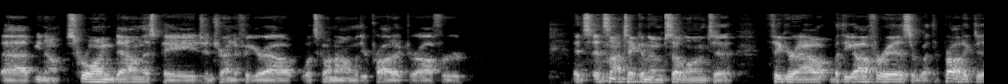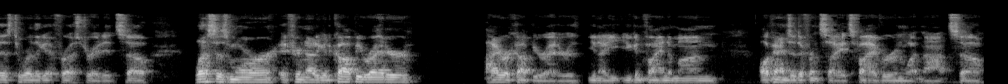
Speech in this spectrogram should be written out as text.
uh, you know scrolling down this page and trying to figure out what's going on with your product or offer, it's it's not taking them so long to figure out what the offer is or what the product is to where they get frustrated. So less is more. If you're not a good copywriter, hire a copywriter. You know, you, you, can find them on all kinds of different sites, Fiverr and whatnot. So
